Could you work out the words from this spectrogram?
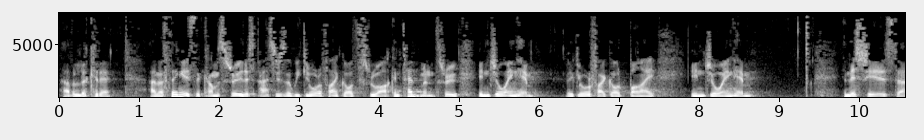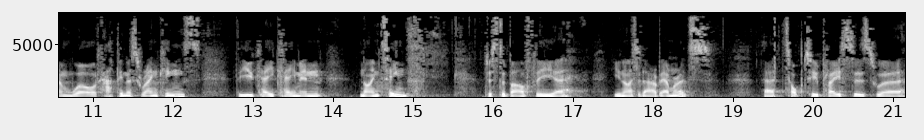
have a look at it. And the thing is that comes through this passage is that we glorify God through our contentment, through enjoying Him. We glorify God by enjoying Him. In this year's um, World Happiness Rankings, the UK came in 19th, just above the uh, United Arab Emirates. Uh, top two places were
